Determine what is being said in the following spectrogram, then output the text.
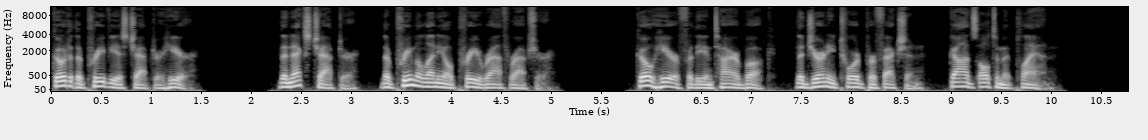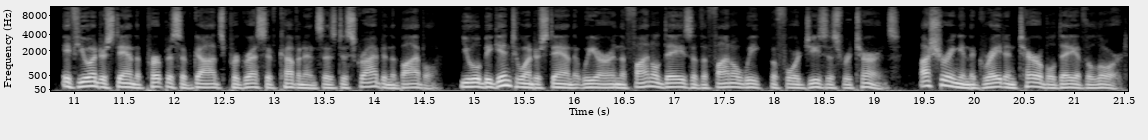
Go to the previous chapter here. The next chapter, the premillennial pre wrath rapture. Go here for the entire book, The Journey Toward Perfection, God's Ultimate Plan. If you understand the purpose of God's progressive covenants as described in the Bible, you will begin to understand that we are in the final days of the final week before Jesus returns, ushering in the great and terrible day of the Lord.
